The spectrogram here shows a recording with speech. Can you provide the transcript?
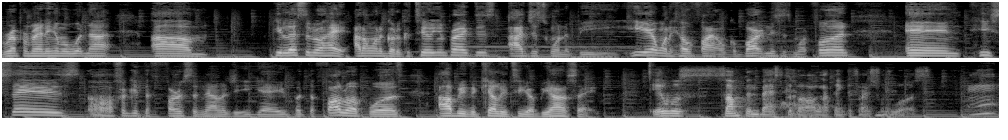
reprimanding him or whatnot. Um, he lets them know, hey, I don't want to go to cotillion practice. I just want to be here. I want to help find Uncle Barton. This is more fun. And he says, oh, I forget the first analogy he gave, but the follow up was, I'll be the Kelly to your Beyonce. It was something basketball. I think the first one was. Mm,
